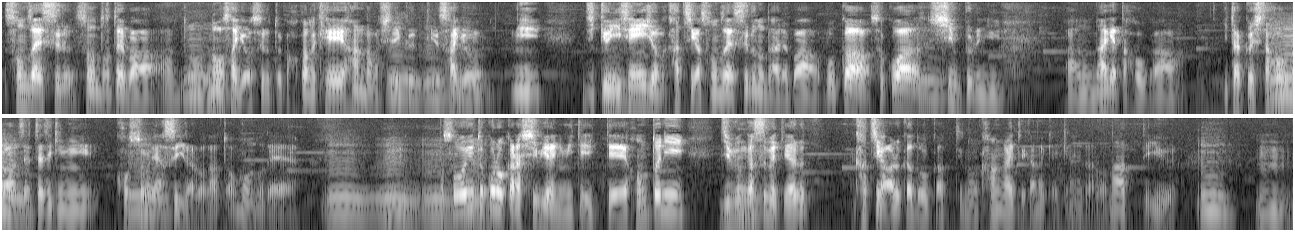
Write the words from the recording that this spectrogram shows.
存在するその例えばあの、うん。農作業をするとか他の経営判断をしていくっていう作業に時給2000円以上の価値が存在するのであれば僕はそこはシンプルに、あの投げた方が委託した方が絶対的にコストが安いだろうなと思うので、うん。うん。うん。そういうところからシビアに見ていって本当に自分が全てやる価値があるかどうかっていうのを考えていかなきゃいけないだろうなっていう、うん。うん、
